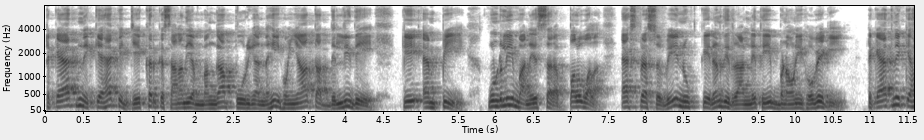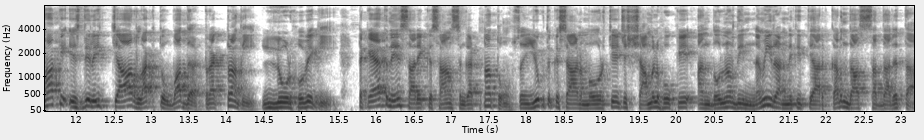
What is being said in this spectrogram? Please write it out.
ਟਕੈਤ ਨੇ ਕਿਹਾ ਕਿ ਜੇਕਰ ਕਿਸਾਨਾਂ ਦੀਆਂ ਮੰਗਾਂ ਪੂਰੀਆਂ ਨਹੀਂ ਹੋਈਆਂ ਤਾਂ ਦਿੱਲੀ ਦੇ ਕੇਐਮਪੀ ਕੁੰਡਲੀ ਮਾਨੇਸਰ ਪਲਵਲ ਐਕਸਪ੍ਰੈਸਵੇ ਨੂੰ ਘੇਰਨ ਦੀ ਰਣਨੀਤੀ ਬਣਾਉਣੀ ਹੋਵੇਗੀ। ਟਕੈਤ ਨੇ ਕਿਹਾ ਕਿ ਇਸ ਦੇ ਲਈ 4 ਲੱਖ ਤੋਂ ਵੱਧ ਟਰੈਕਟਰਾਂ ਦੀ ਲੋੜ ਹੋਵੇਗੀ। ਟਕੈਤ ਨੇ ਸਾਰੇ ਕਿਸਾਨ ਸੰਗਠਨਾਂ ਤੋਂ ਸੰਯੁਕਤ ਕਿਸਾਨ ਮੋਰਚੇ 'ਚ ਸ਼ਾਮਲ ਹੋ ਕੇ ਅੰਦੋਲਨ ਦੀ ਨਵੀਂ ਰਣਨੀਤੀ ਤਿਆਰ ਕਰਨ ਦਾ ਸੱਦਾ ਦਿੱਤਾ।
